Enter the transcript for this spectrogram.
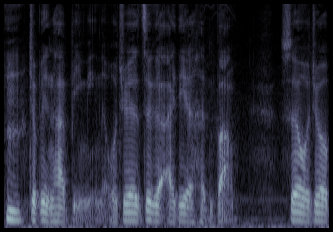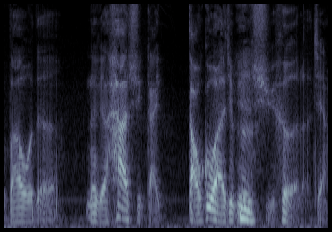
嗯，就变成他的笔名了。我觉得这个 idea 很棒，所以我就把我的那个 Hush 改倒过来，就变成许鹤了。这样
